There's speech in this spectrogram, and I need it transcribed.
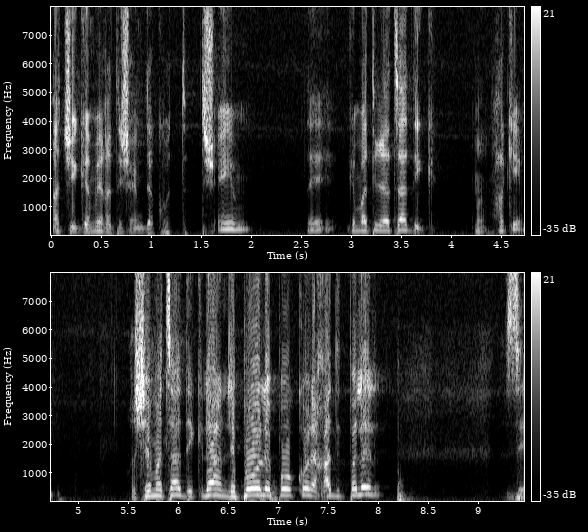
עד שיגמר התשעים דקות. תשעים, זה גמטריה צדיק. מחכים. השם הצדיק, לאן? לפה, לפה, כל אחד יתפלל. זה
